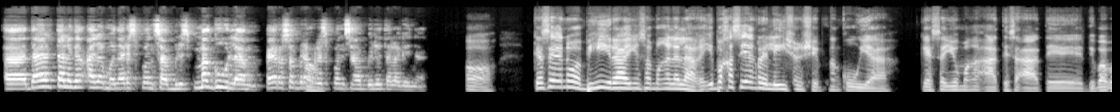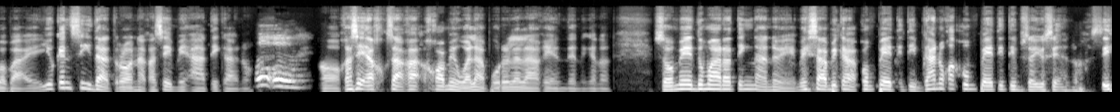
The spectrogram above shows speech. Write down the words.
Ah, dahil talagang alam mo na responsable, magulang, pero sobrang Oh. responsable talaga niya. Oo. Kasi ano, bihira yung sa mga lalaki. Iba kasi ang relationship ng kuya kaysa yung mga ate sa ate, 'di ba, babae? You can see that, Rona, kasi may ate ka, no? Oo. Oo, kasi ako sa kami wala, puro lalaki and then ganun. So may dumarating na ano eh, may sabi ka competitive. Gaano ka competitive sa si ano, si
